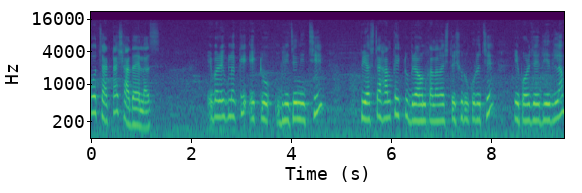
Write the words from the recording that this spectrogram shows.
ও চারটা সাদা এলাচ। এবার এগুলোকে একটু ভেজে নিচ্ছি। পেঁয়াজটা হালকা একটু ব্রাউন কালার আসতে শুরু করেছে। এ পর্যায়ে দিয়ে দিলাম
